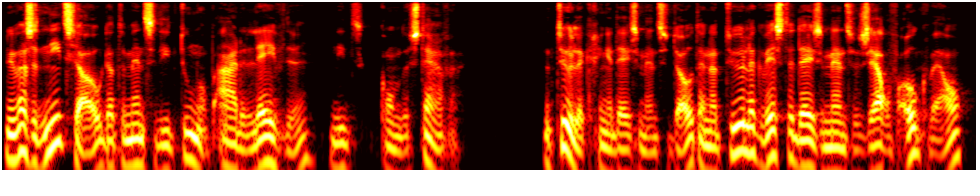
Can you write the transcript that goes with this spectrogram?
Nu was het niet zo dat de mensen die toen op aarde leefden niet konden sterven. Natuurlijk gingen deze mensen dood en natuurlijk wisten deze mensen zelf ook wel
